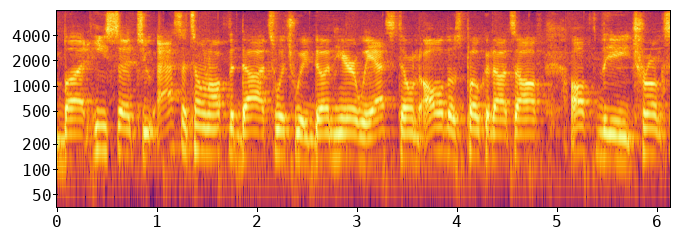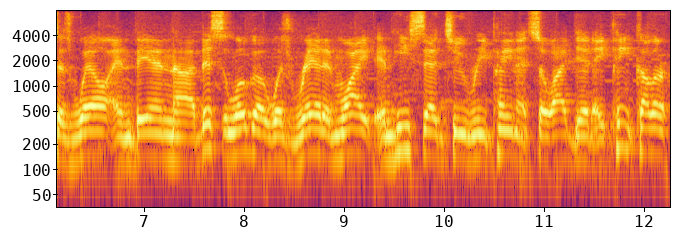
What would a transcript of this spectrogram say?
but he said to acetone off the dots, which we've done here. We acetoned all those polka dots off off, off the trunks as well. And then uh, this logo was red and white, and he said to repaint it. So I did a pink color.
